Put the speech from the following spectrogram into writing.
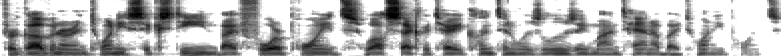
for governor in 2016 by four points, while Secretary Clinton was losing Montana by 20 points.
